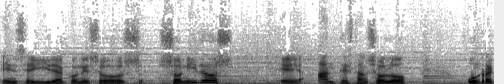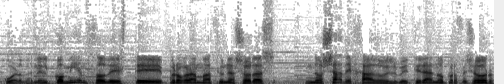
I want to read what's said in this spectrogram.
enseguida con esos sonidos. Eh, antes tan solo un recuerdo. En el comienzo de este programa, hace unas horas, nos ha dejado el veterano profesor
